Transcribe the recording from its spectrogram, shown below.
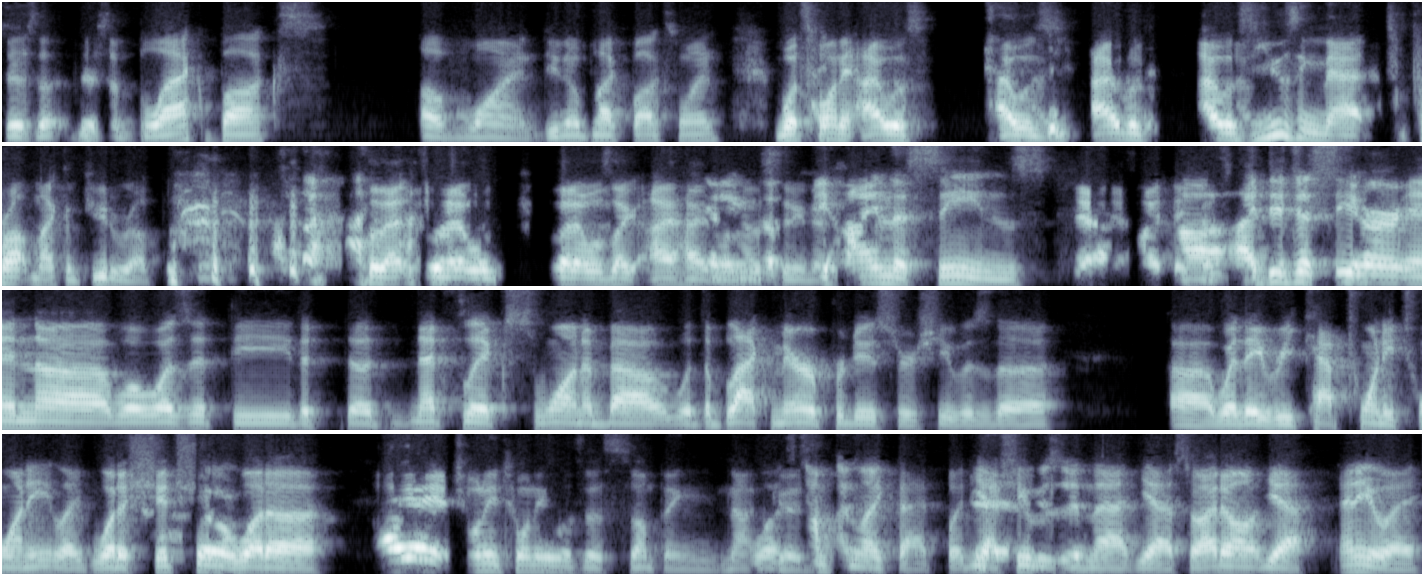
There's a there's a black box of wine. Do you know black box wine? What's funny, I was I was I was I was using that to prop my computer up. so that so that was that I was like I had when I was sitting there. Behind the scenes. Yeah, I, uh, I, did just see her in uh, what was it the, the the Netflix one about with the Black Mirror producer. She was the uh, where they recap 2020. Like what a shit show or what a. Oh yeah, yeah. 2020 was a something not well, good. Something like that. But yeah, yeah, she was in that. Yeah. So I don't. Yeah. Anyway,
